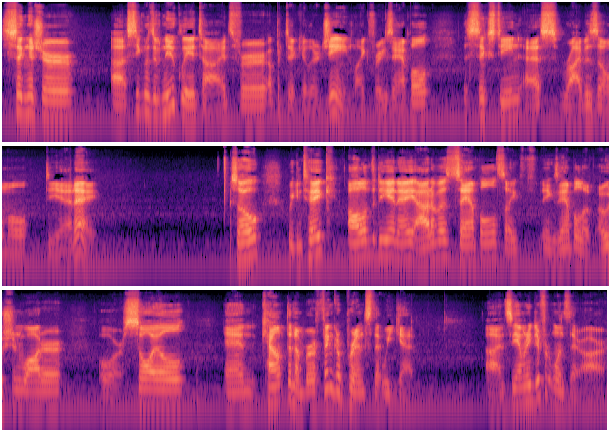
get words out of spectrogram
signature uh, sequence of nucleotides for a particular gene. Like, for example, the 16S ribosomal DNA. So we can take all of the DNA out of a sample, like an example of ocean water or soil, and count the number of fingerprints that we get uh, and see how many different ones there are.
